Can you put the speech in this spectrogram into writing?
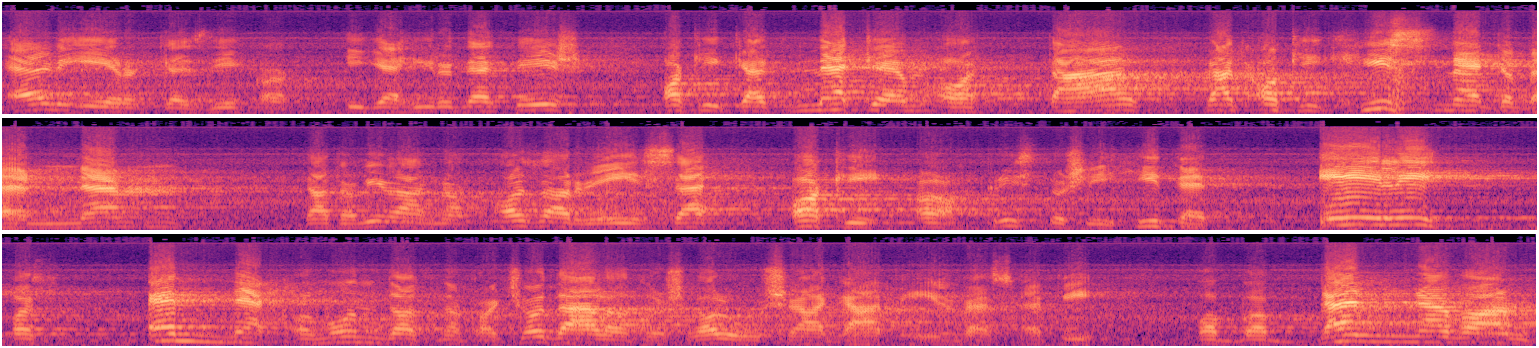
elérkezik a ige hirdetés, akiket nekem adtál, tehát akik hisznek bennem, tehát a világnak az a része, aki a Krisztusi hitet éli, az ennek a mondatnak a csodálatos valóságát élvezheti. Abban benne van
